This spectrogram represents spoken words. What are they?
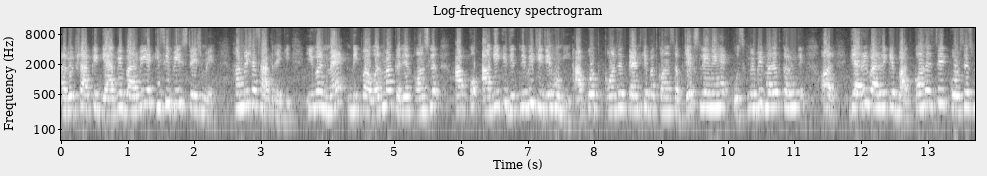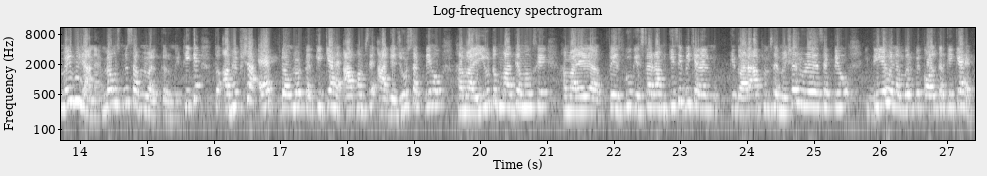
अभिप्सा आपके ग्यारहवीं, बारहवीं या किसी भी स्टेज में हमेशा साथ रहेगी। इवन मैं, दीपा वर्मा करियर काउंसलर आपको आगे की जितनी भी चीज़ें होंगी, आपको कौन से टेंथ के बाद कौन से सब्जेक्ट्स लेने हैं, उसमें भी मदद करूँगी। और ग्यारहवीं, बारहवीं के बाद कौन से कोर्सेज में भी जाना है, मैं उसमें सब में मदद करूँगी, ठीक है? तो अभिप्सा ऐप डाउनलोड करके क्या है, आप हमसे आगे जुड़ सकते हो। हमारे यूट्यूब माध्यमों से, हमारे फेसबुक इंस्टाग्राम किसी भी चैनल के द्वारा आप हमसे हमेशा जुड़े रह सकते हो। दिए हुए नंबर पे कॉल करके क्या है?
